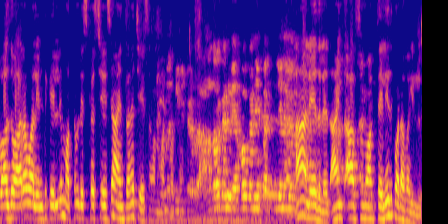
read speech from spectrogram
వాళ్ళ ద్వారా వాళ్ళ ఇంటికి వెళ్ళి మొత్తం డిస్కస్ చేసి ఆయనతోనే చేసాం అనమాట లేదు లేదు. ఆయన అసలు మాకు తెలియదు కూడా వీళ్ళు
